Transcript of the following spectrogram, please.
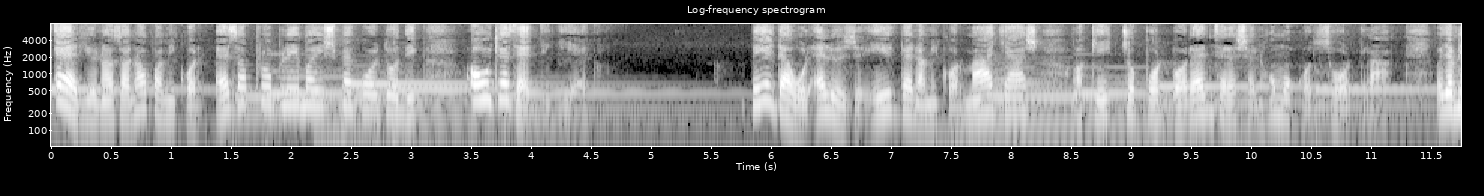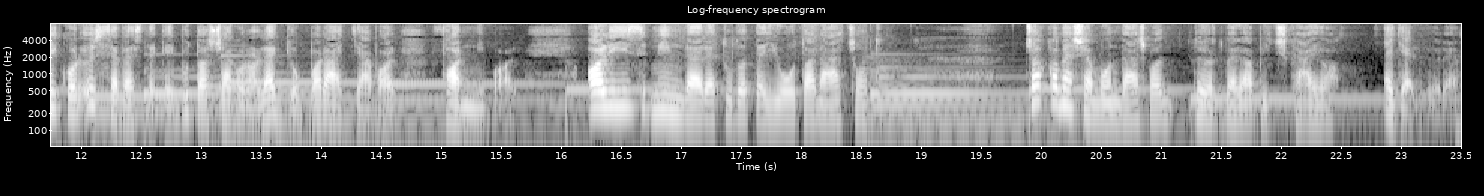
eljön az a nap, amikor ez a probléma is megoldódik, ahogy az eddigiek. Például előző évben, amikor Mátyás a kék csoportból rendszeresen homokot szólt rá, vagy amikor összevesztek egy butasságon a legjobb barátjával, Fannival. Aliz mindenre tudott egy jó tanácsot. Csak a mesemondásban tört bele a bicskája. Egyelőre.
